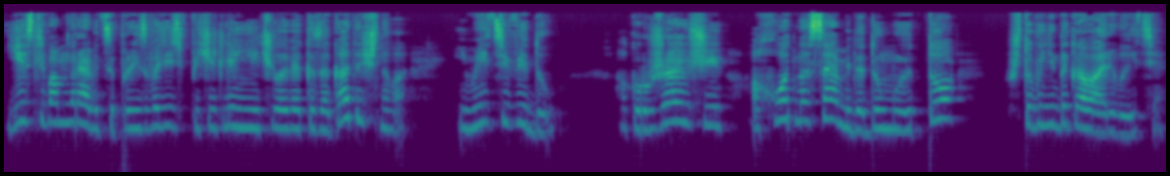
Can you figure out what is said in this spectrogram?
Если вам нравится производить впечатление человека загадочного, имейте в виду, окружающие охотно сами додумают то, что вы не договариваете,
